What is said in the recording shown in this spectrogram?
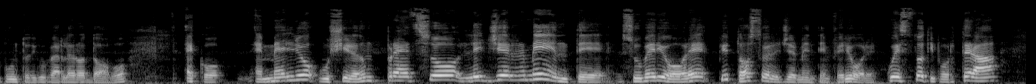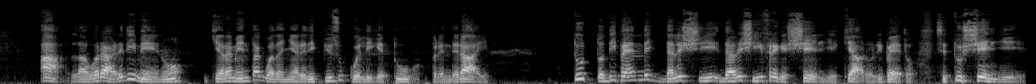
punto di cui parlerò dopo, ecco, è meglio uscire ad un prezzo leggermente superiore piuttosto che leggermente inferiore. Questo ti porterà a lavorare di meno, chiaramente a guadagnare di più su quelli che tu prenderai. Tutto dipende dalle, sci- dalle cifre che scegli, è chiaro, ripeto, se tu scegli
